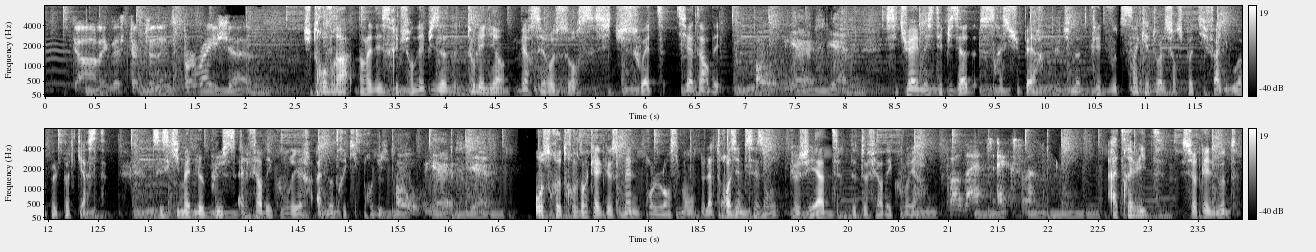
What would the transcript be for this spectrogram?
Tu trouveras dans la description de l'épisode tous les liens vers ces ressources si tu souhaites t'y attarder. Oh, yes, yes. Si tu as aimé cet épisode, ce serait super que tu notes clé de voûte 5 étoiles sur Spotify ou Apple Podcast. C'est ce qui m'aide le plus à le faire découvrir à d'autres équipes produits. Oh, yes, yes. On se retrouve dans quelques semaines pour le lancement de la troisième saison que j'ai hâte de te faire découvrir. Well, that's excellent. À très vite sur Clé de voûte.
